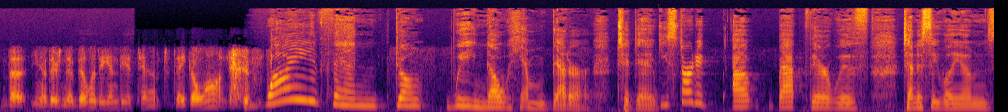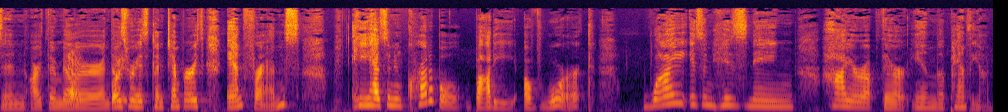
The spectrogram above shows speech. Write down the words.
But you know, there's nobility in the attempt. They go on. Why then don't we know him better today? He started out back there with Tennessee Williams and Arthur Miller, yeah, and those right. were his contemporaries and friends. He has an incredible body of work. Why isn't his name higher up there in the pantheon?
